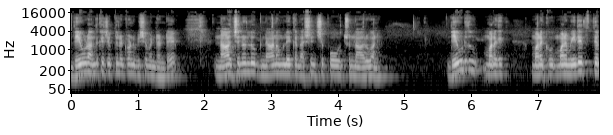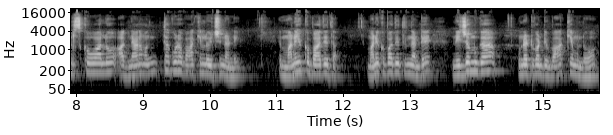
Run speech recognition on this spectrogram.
దేవుడు అందుకే చెప్తున్నటువంటి విషయం ఏంటంటే నా జనులు జ్ఞానం లేక నశించిపోవచ్చున్నారు అని. దేవుడు మనకి మనకు మనం ఏదైతే తెలుసుకోవాలో ఆ జ్ఞానం అంతా కూడా వాక్యంలో ఇచ్చిందండి. మన యొక్క బాధ్యత. మన యొక్క బాధ్యత ఏంటంటే నిజముగా ఉన్నటువంటి వాక్యంలో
